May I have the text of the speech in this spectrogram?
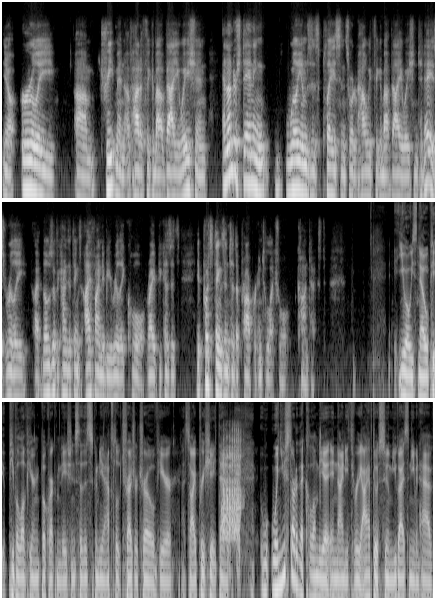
you know early um, treatment of how to think about valuation and understanding Williams's place in sort of how we think about valuation today is really uh, those are the kinds of things I find to be really cool, right? Because it's it puts things into the proper intellectual context. You always know pe- people love hearing book recommendations, so this is going to be an absolute treasure trove here. So I appreciate that. When you started at Columbia in '93, I have to assume you guys didn't even have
